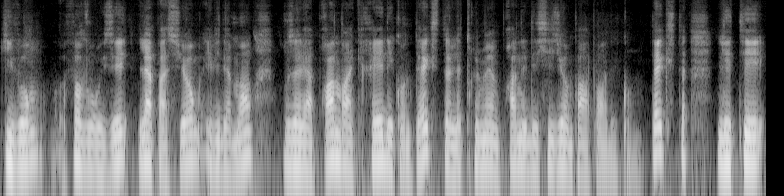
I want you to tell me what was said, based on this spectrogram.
qui vont favoriser la passion. Évidemment, vous allez apprendre à créer des contextes. L'être humain prend des décisions par rapport à des contextes. L'été,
